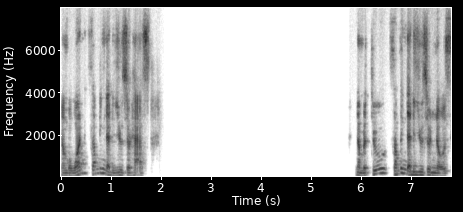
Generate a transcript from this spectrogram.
Number one, something that the user has. Number two, something that the user knows,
